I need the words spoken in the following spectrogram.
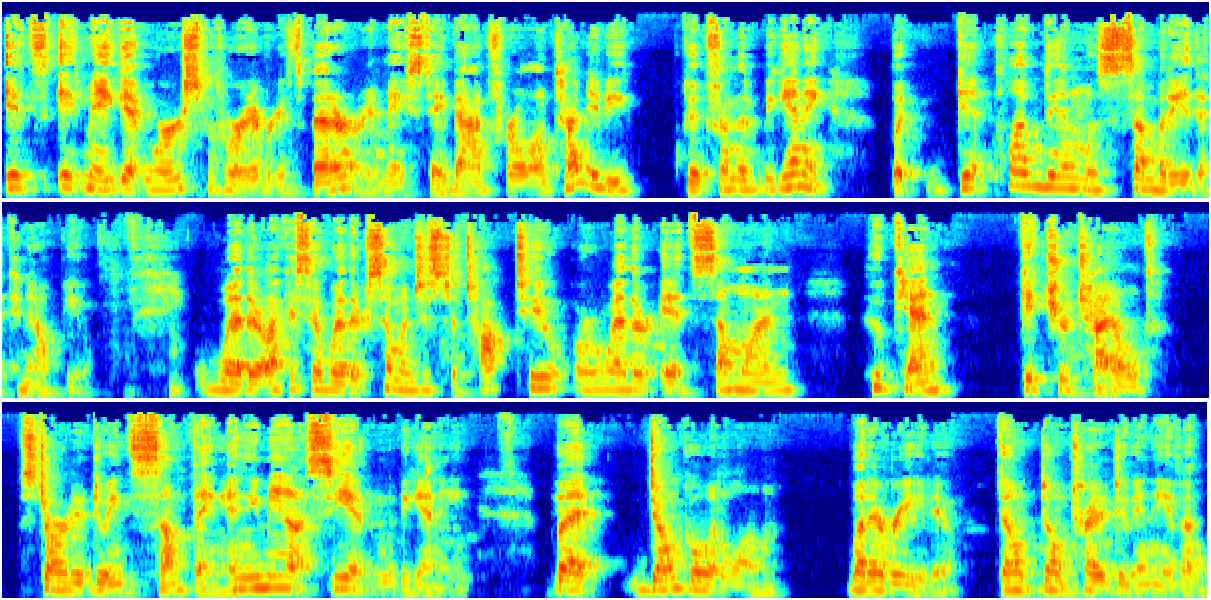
it's it may get worse before it ever gets better. It may stay bad for a long time, maybe good from the beginning. But get plugged in with somebody that can help you whether, like I said, whether it's someone just to talk to or whether it's someone who can get your child started doing something. And you may not see it in the beginning, but don't go it alone. Whatever you do, don't don't try to do any of it alone.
